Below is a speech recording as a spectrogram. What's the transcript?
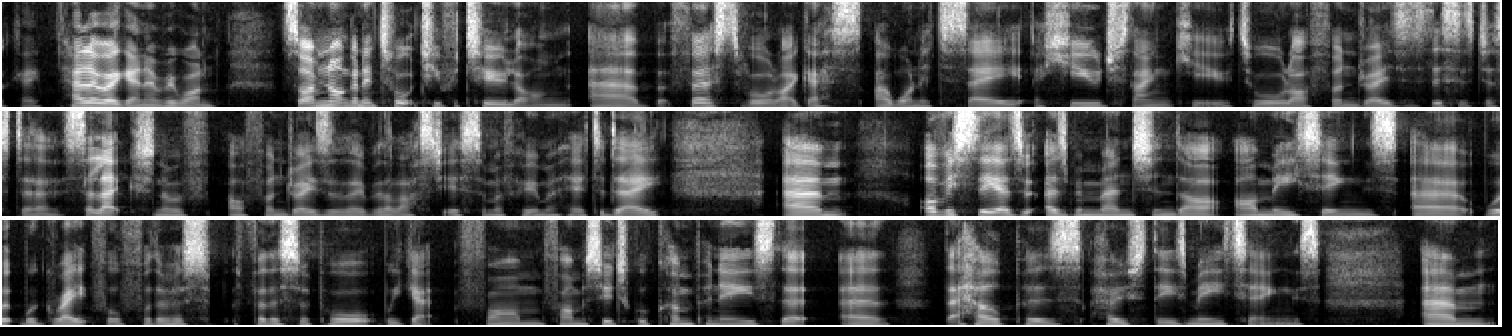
Okay, hello again, everyone. So I'm not going to talk to you for too long, uh, but first of all, I guess I wanted to say a huge thank you to all our fundraisers. This is just a selection of our fundraisers over the last year, some of whom are here today. Um, obviously, as has been mentioned, our, our meetings, uh, we're, we're, grateful for the, for the support we get from pharmaceutical companies that, uh, that help us host these meetings. Um,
